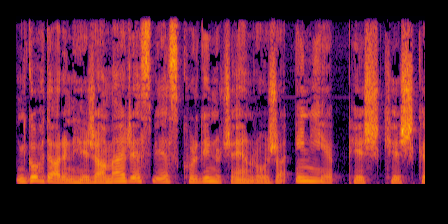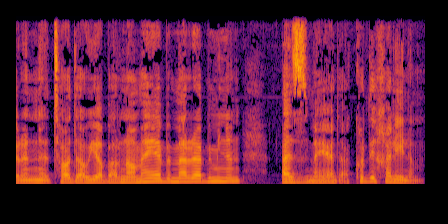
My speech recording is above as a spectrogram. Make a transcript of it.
گوه دارن هجامه اس بی اس کردی نوچه این روژا اینی پیش کش کرن تا داویا برنامه من را ببینن میاده. کردی خلیلم.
